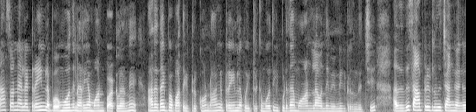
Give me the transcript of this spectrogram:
நான் சொன்னேன்ல ட்ரெயினில் போகும்போது நிறையா மான் பார்க்கலான்னு. அதை தான் இப்போ பார்த்துக்கிட்டு இருக்கோம். நாங்கள் ட்ரெயினில் போயிட்டு இருக்கும்போது இப்படி தான் மான்லாம் வந்து நின்றுக்கிட்டு இருந்துச்சு. அது இது சாப்பிட்டுட்டு இருந்துச்சு அங்கங்கே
